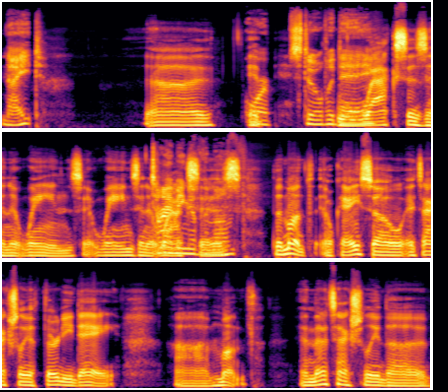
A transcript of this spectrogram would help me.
night, Uh, or still the day. waxes and it wanes. It wanes and it Timing of waxes. the month. The month. Okay, so it's actually a 30 day uh, month. And that's actually the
